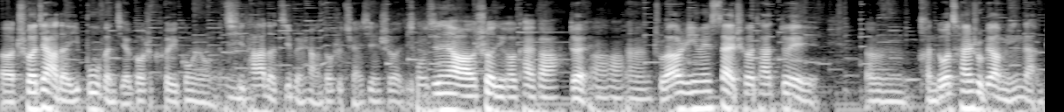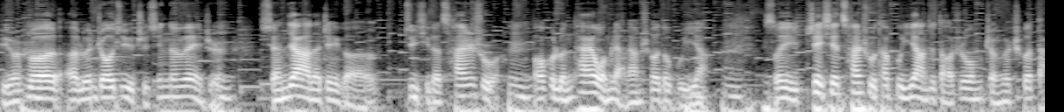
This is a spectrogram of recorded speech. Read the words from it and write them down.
呃车架的一部分结构是可以共用的，其他的基本上都是全新设计。重新要设计和开发。对，啊，嗯，主要是因为赛车它对嗯很多参数比较敏感，比如说呃轮轴距、指心的位置、嗯悬架的这个具体的参数，嗯包括轮胎，我们两辆车都不一样，嗯所以这些参数它不一样，就导致我们整个车大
